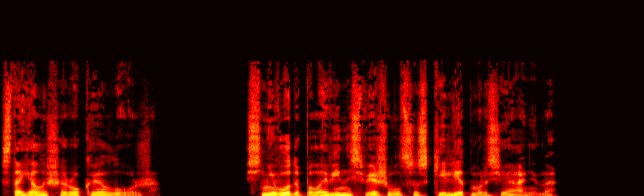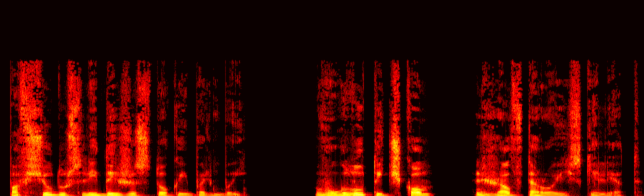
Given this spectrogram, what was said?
стояла широкая ложа. С него до половины свешивался скелет марсианина. Повсюду следы жестокой борьбы. В углу тычком лежал второй скелет.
